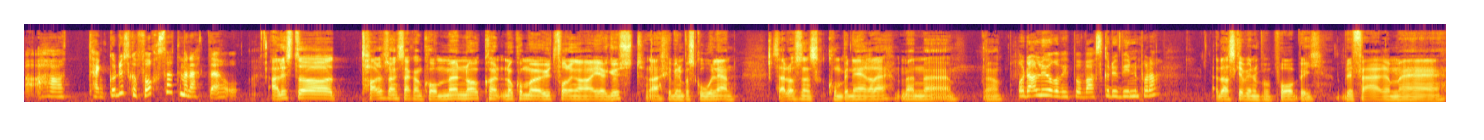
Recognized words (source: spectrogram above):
har, tenker du skal fortsette med dette. jeg har lyst til å ta det så langt som jeg kan komme. Nå, kan, nå kommer utfordringa i august, når jeg skal begynne på skole igjen. Så er det hvordan jeg skal kombinere det. Men eh, ja. Og da lurer vi på hva skal du begynne på da? da skal jeg begynne på påbygg. Bli ferdig med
